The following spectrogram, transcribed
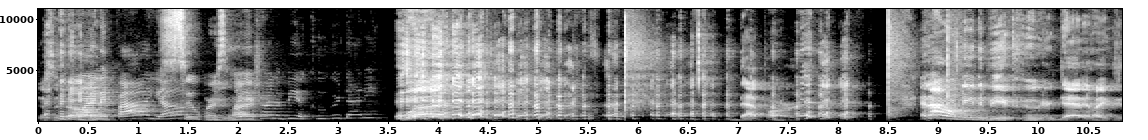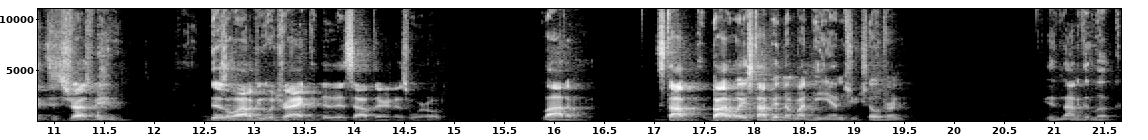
just a dog. Twenty-five, yo. Super hmm. Are you smart. trying to be a cougar daddy? What? that part. And I don't need to be a cougar daddy. Like, just, just trust me. There's a lot of people attracted to this out there in this world. A lot of it. Stop. By the way, stop hitting up my DMs, you children. It's not a good look.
